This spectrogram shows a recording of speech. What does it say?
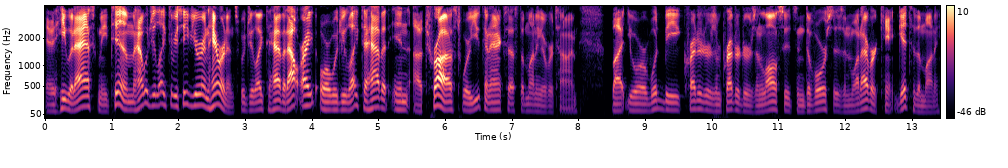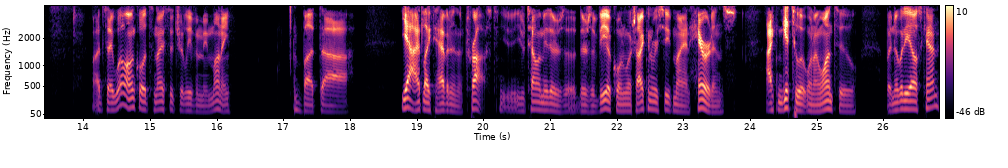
and he would ask me, Tim, how would you like to receive your inheritance? Would you like to have it outright, or would you like to have it in a trust where you can access the money over time? But your would be creditors and predators and lawsuits and divorces and whatever can't get to the money. I'd say, well, uncle, it's nice that you're leaving me money but uh, yeah, I'd like to have it in a trust. You're telling me there's a there's a vehicle in which I can receive my inheritance. I can get to it when I want to, but nobody else can.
